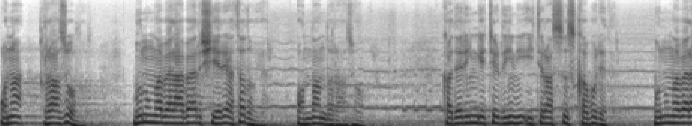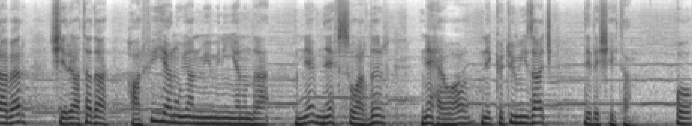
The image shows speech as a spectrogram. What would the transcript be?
Ona razı olur. Bununla beraber şeriata da uyar. Ondan da razı olur. Kaderin getirdiğini itirazsız kabul eder. Bununla beraber şeriata da harfiyen uyan müminin yanında ne nefs vardır, ne heva, ne kötü mizaç, ne de şeytan. O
